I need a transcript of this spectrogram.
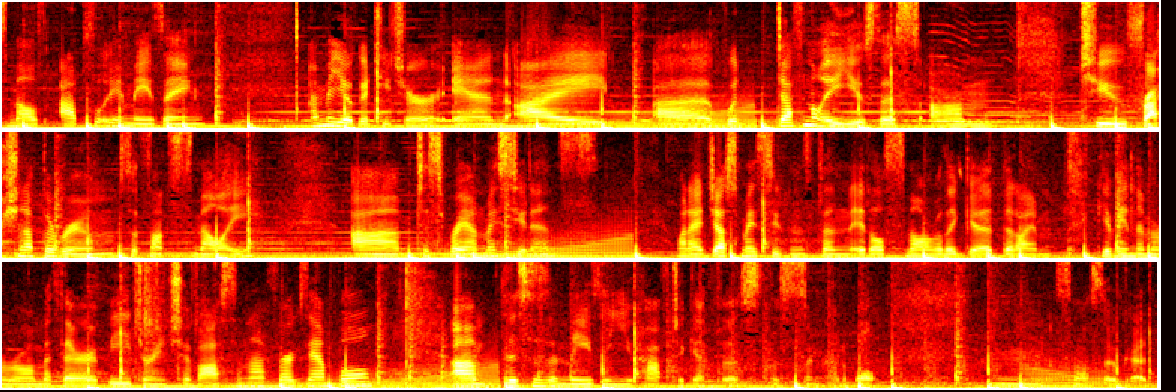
smells absolutely amazing. I'm a yoga teacher and I uh, would definitely use this um, to freshen up the room so it's not smelly, um, to spray on my students. When I adjust my students, then it'll smell really good that I'm giving them aromatherapy during Shavasana, for example. Um, this is amazing. You have to get this. This is incredible. Mm, it smells so good.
